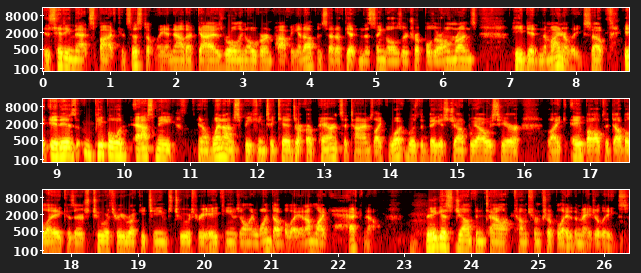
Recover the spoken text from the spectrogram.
is hitting that spot consistently. And now that guy is rolling over and popping it up instead of getting the singles or triples or home runs he did in the minor league. So it, it is, people would ask me, you know, when I'm speaking to kids or, or parents at times, like what was the biggest jump? We always hear like A ball to double A because there's two or three rookie teams, two or three A teams, only one double A. And I'm like, heck no. Biggest jump in talent comes from triple A to the major leagues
